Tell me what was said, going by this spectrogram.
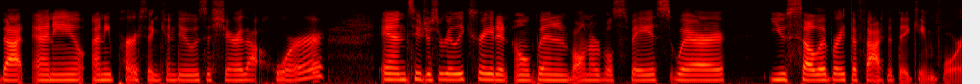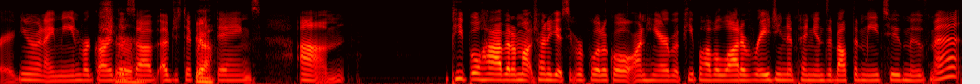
that any any person can do is to share that horror and to just really create an open and vulnerable space where you celebrate the fact that they came forward. You know what I mean? Regardless Sure. of, of just different things. Um, people have, and I'm not trying to get super political on here, but people have a lot of raging opinions about the Me Too movement.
